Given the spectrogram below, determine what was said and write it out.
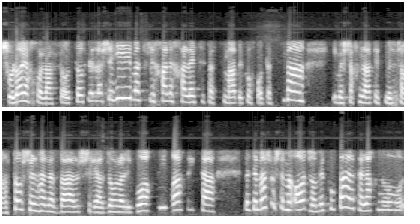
שהוא לא יכול לעשות זאת, אלא שהיא מצליחה לחלץ את עצמה בכוחות עצמה, היא משכנעת את משרתו של הנבל שיעזור לה לברוח ויברח איתה, וזה משהו שמאוד לא מקובל, כי אנחנו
